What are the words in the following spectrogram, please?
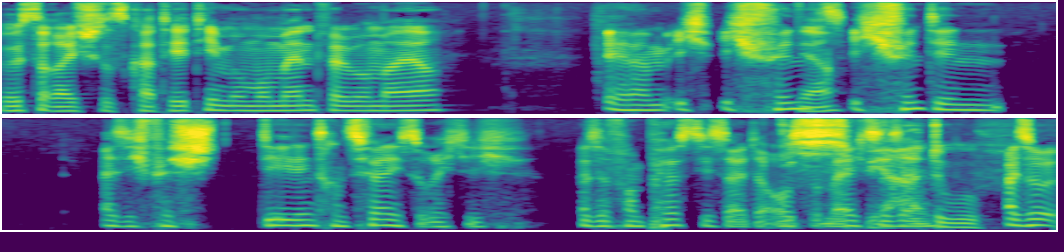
österreichisches KT-Team im Moment, Felbermeier. Ähm, ich, ich finde, Ja. ich finde den, also ich verstehe den Transfer nicht so richtig. Also von Pöstys Seite aus, um ehrlich ja, zu sein. Du, also,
